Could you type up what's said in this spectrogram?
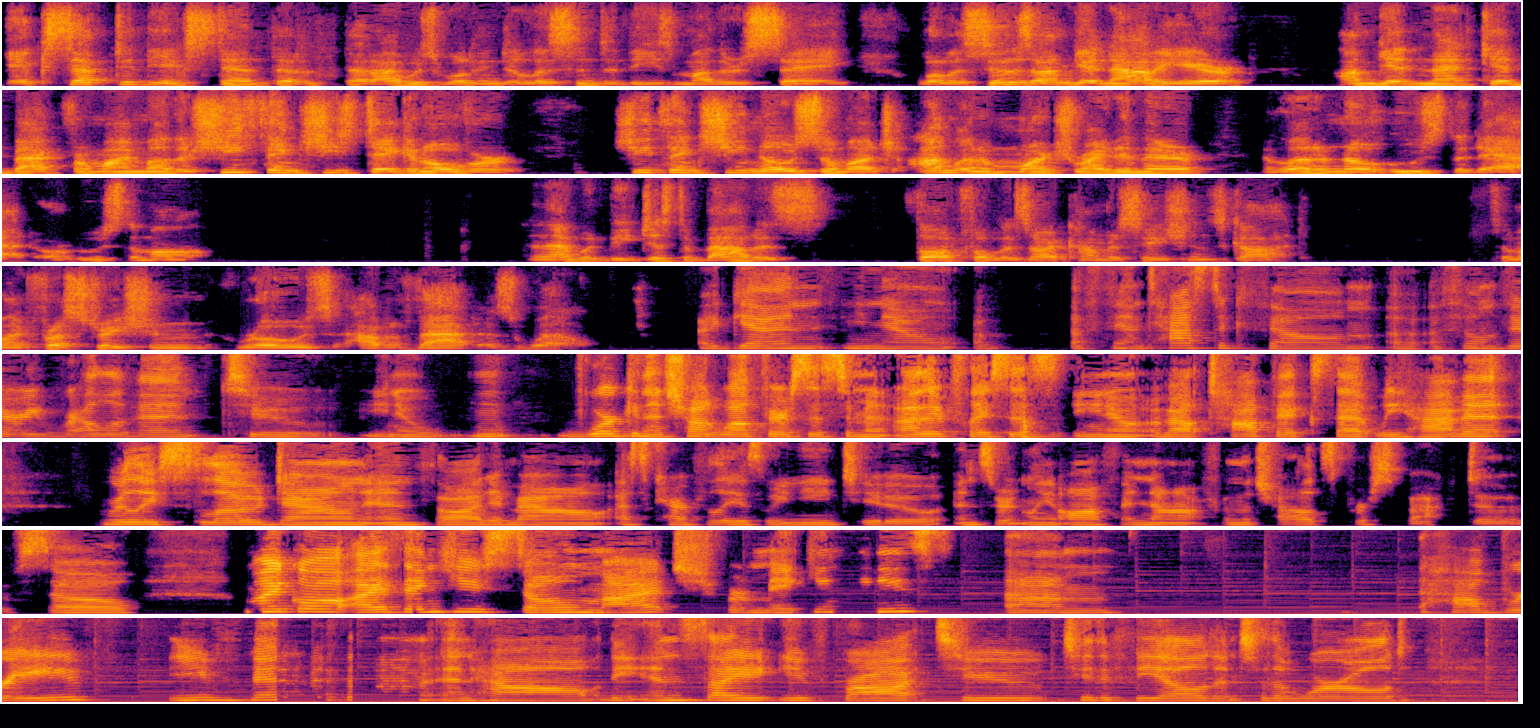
except to the extent that, that I was willing to listen to these mothers say, Well, as soon as I'm getting out of here, I'm getting that kid back from my mother. She thinks she's taken over. She thinks she knows so much. I'm going to march right in there and let them know who's the dad or who's the mom. And that would be just about as thoughtful as our conversations got. So my frustration rose out of that as well. Again, you know, a fantastic film, a, a, film very relevant to you know work in the child welfare system and other places. You know about topics that we haven't really slowed down and thought about as carefully as we need to, and certainly often not from the child's perspective. So, Michael, I thank you so much for making these. Um, how brave you've been with them and how the insight you've brought to to the field and to the world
